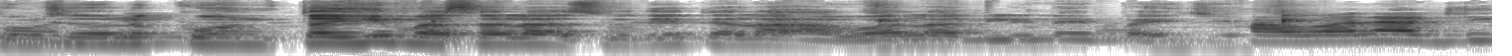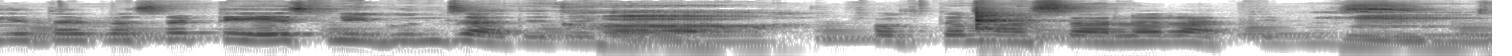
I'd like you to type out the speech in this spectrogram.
तुमच्याजवळ कोणते? कोणताही मसाला असू दे त्याला हवा लागली नाही पाहिजे हवा लागली की तर कसं टेस्ट निघून जाते. हा फक्त मसाला राहते बस. हम्म.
